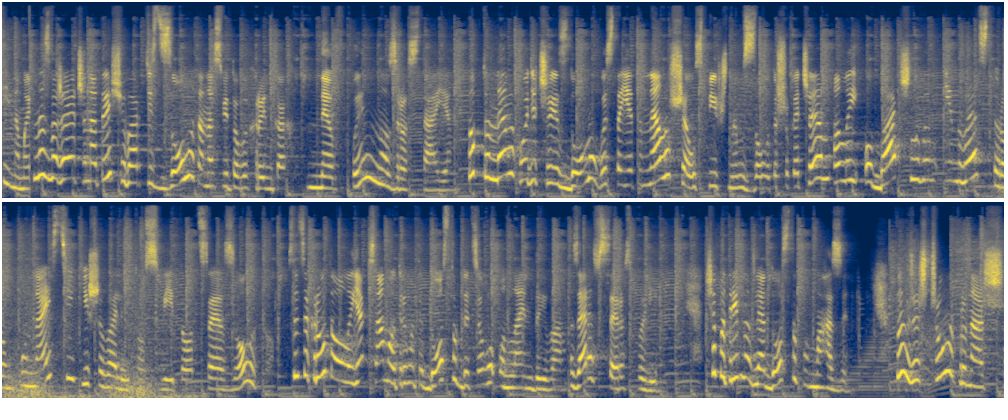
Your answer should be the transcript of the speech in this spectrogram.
цінами, незважаючи на те, що вартість золота на світових ринках невпинно зростає. Тобто, не виходячи з дому, ви стаєте не лише успішним золотошукачем, але й обачливим інвестором у найстійкішу валюту світу це золото. Все це круто, але як саме отримати доступ до цього онлайн дива? Зараз все розповім. Що потрібно для доступу в магазин? Ви вже чули про наш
